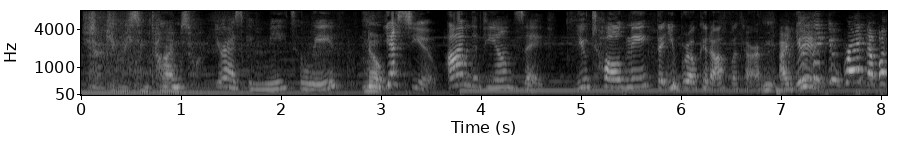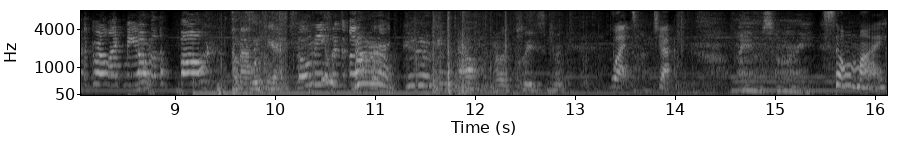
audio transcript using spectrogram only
just give me some time so? I... You're asking me to leave? No. Yes, you. I'm the fiance. You told me that you broke it off with her. I You did. think you break up with a girl like me over the phone? I'm out of here. Tell me it was No, over. no, no, get out, get out. Alec, please. Give me... What, Jack? I am sorry. So am I.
